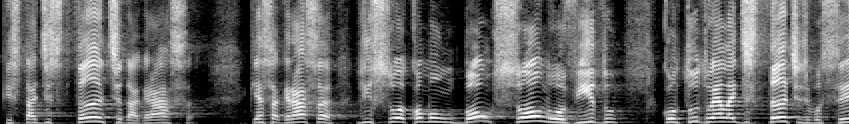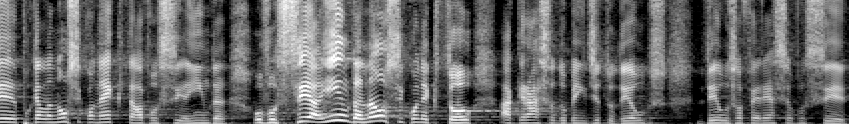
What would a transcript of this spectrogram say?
que está distante da graça, que essa graça lhe soa como um bom som no ouvido, Contudo, ela é distante de você, porque ela não se conecta a você ainda, ou você ainda não se conectou à graça do bendito Deus. Deus oferece a você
